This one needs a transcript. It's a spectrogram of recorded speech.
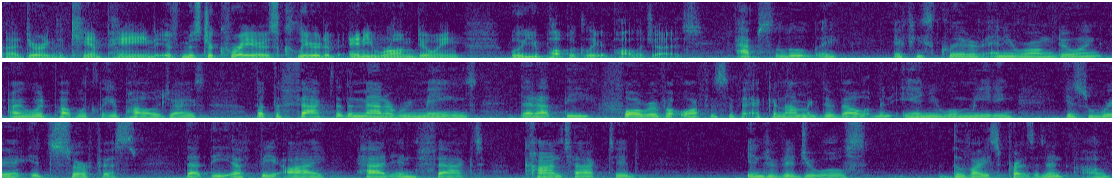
uh, during the campaign. If Mr. Correia is cleared of any wrongdoing, will you publicly apologize? Absolutely. If he's cleared of any wrongdoing, I would publicly apologize. But the fact of the matter remains that at the Fall River Office of Economic Development annual meeting is where it surfaced that the FBI had in fact contacted individuals, the vice president of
